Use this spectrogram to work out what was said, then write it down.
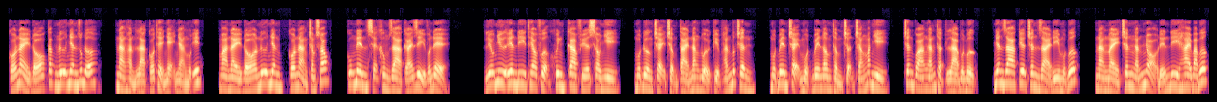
có này đó các nữ nhân giúp đỡ, nàng hẳn là có thể nhẹ nhàng một ít, mà này đó nữ nhân có nàng chăm sóc, cũng nên sẽ không ra cái gì vấn đề. Liêu như yên đi theo Phượng Khuynh ca phía sau nhi, một đường chạy chậm tài năng đuổi kịp hắn bước chân, một bên chạy một bên âm thầm trận trắng mắt nhi, chân quá ngắn thật là buồn bực, nhân ra kia chân dài đi một bước, nàng này chân ngắn nhỏ đến đi hai ba bước,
